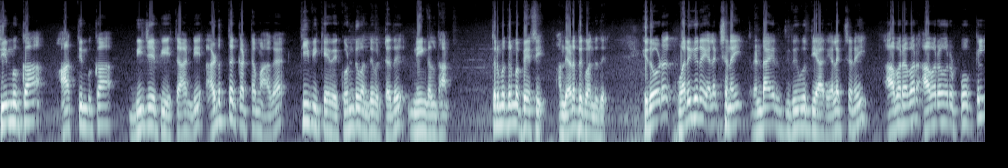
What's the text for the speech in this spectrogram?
திமுக அதிமுக பிஜேபியை தாண்டி அடுத்த கட்டமாக டிவிகேவை கொண்டு வந்து விட்டது நீங்கள் தான். திரும்ப திரும்ப பேசி அந்த இடத்துக்கு வந்தது. இதோடு வருகிற எலெக்ஷனை ரெண்டாயிரத்தி இருபத்தி ஆறு எலெக்ஷனை அவரவர் அவரவர் போக்கில்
